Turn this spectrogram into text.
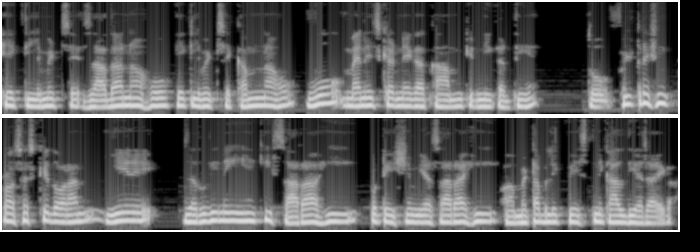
एक लिमिट से ज़्यादा ना हो, एक लिमिट से कम ना हो, वो मैनेज करने का काम किडनी करती है। तो फिल्ट्रेशन प्रोसेस के दौरान ये ज़रूरी नहीं है कि सारा ही पोटेशियम या सारा ही मेटाबॉलिक वेस्ट निकाल दिया जाएगा।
